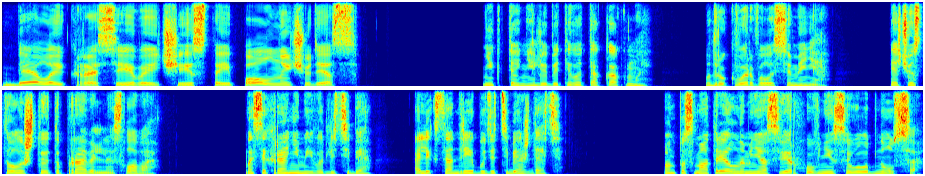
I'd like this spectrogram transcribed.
«Белый, красивый, чистый, полный чудес». «Никто не любит его так, как мы», — вдруг вырвалось у меня. Я чувствовала, что это правильные слова. «Мы сохраним его для тебя. Александрия будет тебя ждать». Он посмотрел на меня сверху вниз и улыбнулся.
